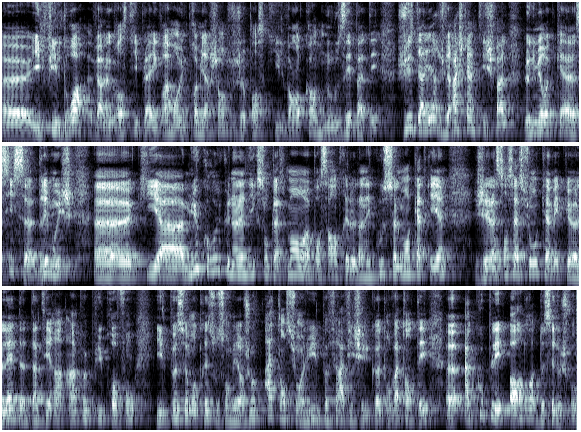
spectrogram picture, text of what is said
il file droit vers le grand steeple avec vraiment une première chance. Je pense qu'il va encore nous épater. Juste derrière, je vais racheter un petit cheval, le numéro 6, Dreamwish, qui a mieux couru que ne l'indique son classement pour sa rentrée le dernier coup, seulement quatrième. J'ai la sensation qu'avec l'aide d'un terrain un peu plus profond, il peut se montrer sous son meilleur jour. Attention à lui, il peut faire afficher une cote. On va tenter un couplet ordre de ces deux chevaux.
